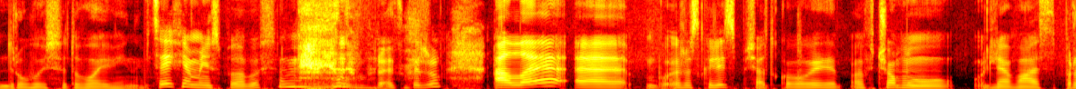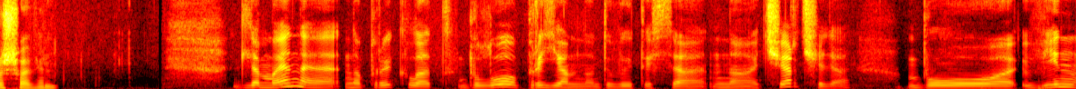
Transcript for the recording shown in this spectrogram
Другої світової війни. Цей фільм мені сподобався, я наперед скажу. Але е, розкажіть спочатку, ви в чому для вас про що він? Для мене, наприклад, було приємно дивитися на Черчилля, бо він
